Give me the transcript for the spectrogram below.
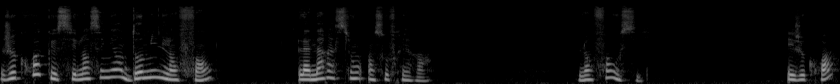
Je crois que si l'enseignant domine l'enfant, la narration en souffrira. L'enfant aussi. Et je crois,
